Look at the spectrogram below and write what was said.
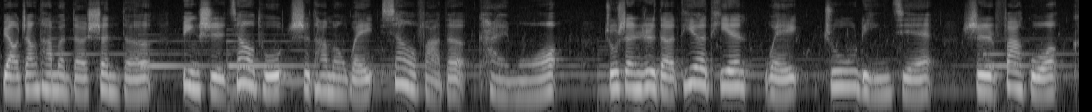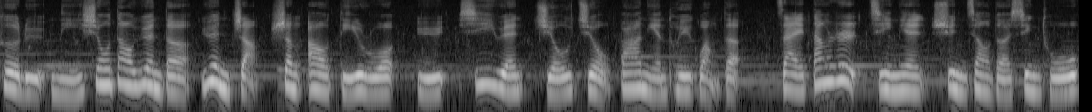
表彰他们的圣德，并使教徒视他们为效法的楷模。诸圣日的第二天为朱灵节。是法国克吕尼修道院的院长圣奥迪罗于西元九九八年推广的，在当日纪念殉教的信徒，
